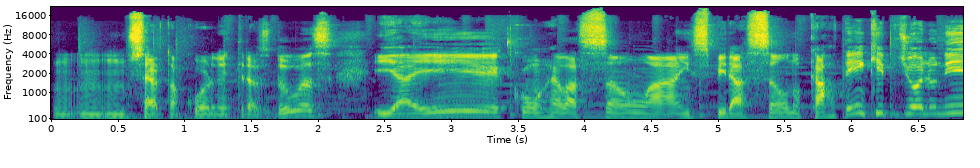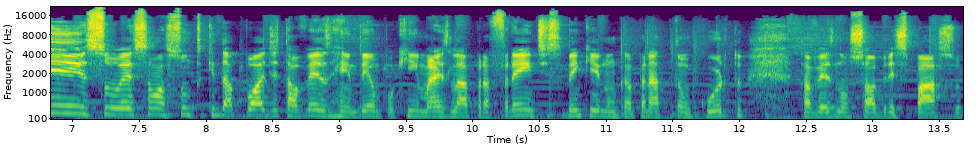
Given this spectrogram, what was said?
um, um certo acordo entre as duas. E aí, com relação à inspiração no carro. Tem equipe de olho nisso, esse é um assunto que ainda pode talvez render um pouquinho mais lá para frente, se bem que num campeonato tão curto, talvez não sobre espaço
